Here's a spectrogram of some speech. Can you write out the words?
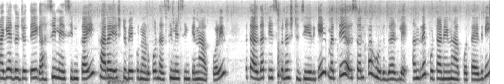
ಹಾಗೆ ಅದ್ರ ಜೊತೆಗೆ ಹಸಿ ಮೆಣಸಿನ್ಕಾಯಿ, ಖಾರ ಎಷ್ಟು ಬೇಕು ನೋಡ್ಕೊಂಡು ಹಸಿ ಮೆಣಸಿನ್ಕಾಯಿನ ಹಾಕೊಳ್ಳಿ ಮತ್ತೆ ಅರ್ಧ ಟೀ ಸ್ಪೂನಷ್ಟು ಜೀರಿಗೆ, ಮತ್ತೆ ಸ್ವಲ್ಪ ಹುರಿಗಡ್ಲೆ, ಅಂದ್ರೆ ಪುಟಾಣಿನ ಹಾಕೋತಾ ಇದ್ದೀನಿ.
